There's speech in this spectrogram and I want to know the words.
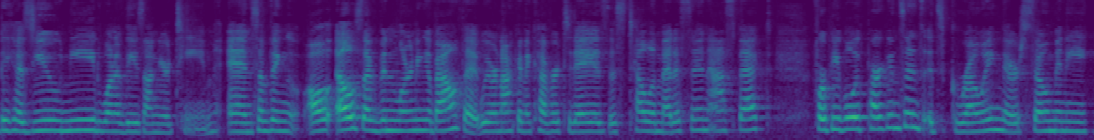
because you need one of these on your team. And something else I've been learning about that we are not going to cover today is this telemedicine aspect for people with Parkinson's. It's growing. There are so many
